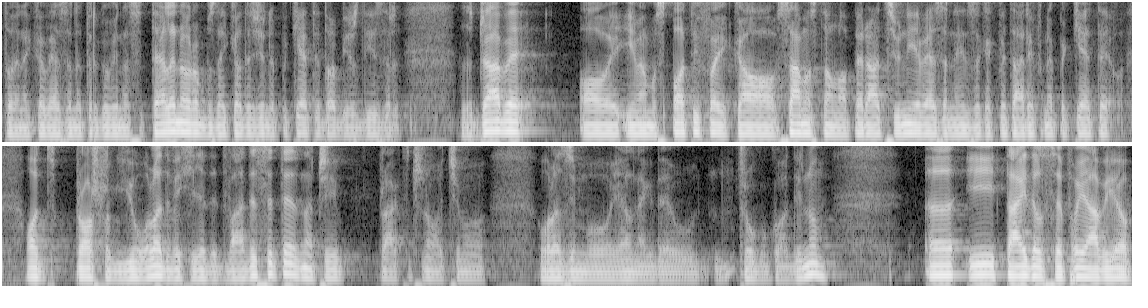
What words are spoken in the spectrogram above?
to je neka vezana trgovina sa Telenorom, uz neke određene pakete dobiješ Deezer za džabe, ovaj, imamo Spotify kao samostalnu operaciju, nije vezana ni za kakve tarifne pakete od prošlog jula 2020. Znači, praktično ćemo, ulazimo jel, negde u drugu godinu. E, I Tidal se pojavio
